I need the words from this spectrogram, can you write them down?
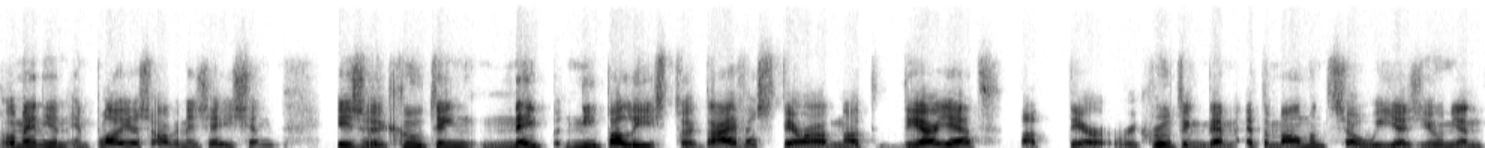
Romanian employers organization is recruiting Nep Nepalese truck drivers. They are not there yet, but they're recruiting them at the moment. So we as union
